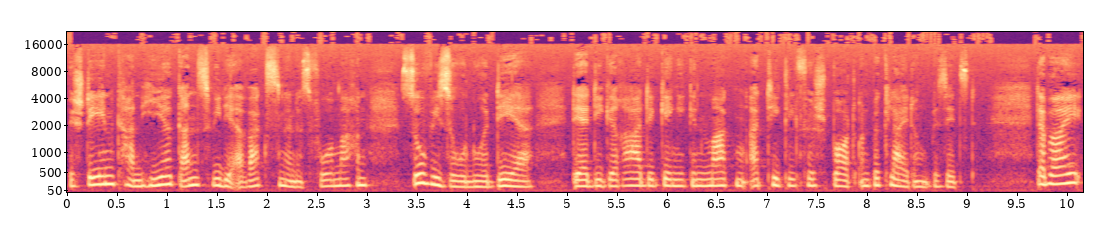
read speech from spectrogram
Bestehen kann hier, ganz wie die Erwachsenen es vormachen, sowieso nur der, der die gerade gängigen Markenartikel für Sport und Bekleidung besitzt. Dabei,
